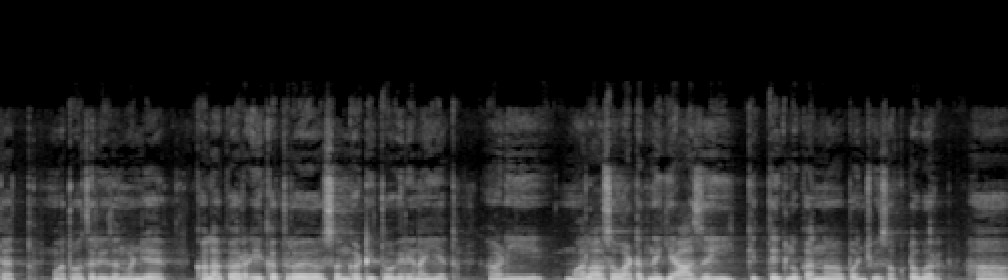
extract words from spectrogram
त्यात महत्त्वाचं रिझन म्हणजे कलाकार एकत्र संघटित वगैरे नाही आहेत आणि मला असं वाटत नाही की आजही कित्येक लोकांना पंचवीस ऑक्टोबर हा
